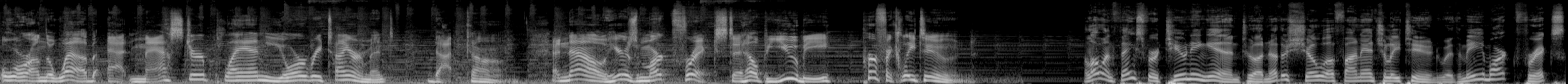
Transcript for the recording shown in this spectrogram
or on the web at masterplanyourretirement.com. And now here's Mark Fricks to help you be perfectly tuned. Hello, and thanks for tuning in to another show of Financially Tuned with me, Mark Fricks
